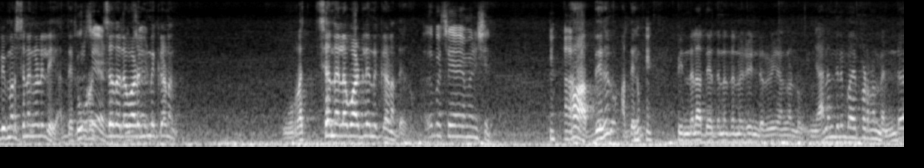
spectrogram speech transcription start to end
വിമർശനങ്ങളില്ലേ? അദ്ദേഹം ഉറച്ച നിലപാടിൽ നിൽക്കുകയാണ്. ഉറച്ച നിലപാടിൽ നിൽക്കുകയാണ് അദ്ദേഹം. മനുഷ്യൻ. ആ അദ്ദേഹം അദ്ദേഹം. ഇന്നലെ അദ്ദേഹത്തിന് തന്നെ ഒരു ഇന്റർവ്യൂ ഞാൻ കണ്ടു. ഞാൻ എന്തിനും ഭയപ്പെടണം. എന്റെ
